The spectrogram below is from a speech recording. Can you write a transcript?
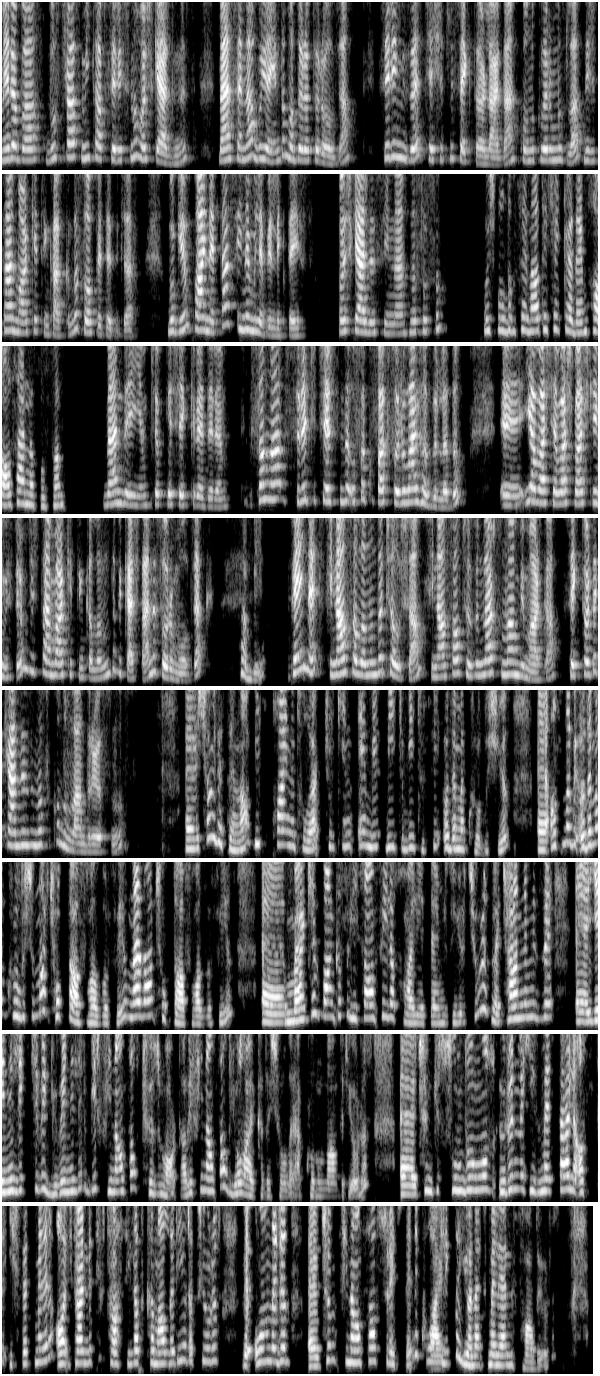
Merhaba, Boostras Meetup serisine hoş geldiniz. Ben Sena, bu yayında moderatör olacağım. Serimize çeşitli sektörlerden konuklarımızla dijital marketing hakkında sohbet edeceğiz. Bugün Paynet'ten Sinem ile birlikteyiz. Hoş geldin Sinem, nasılsın? Hoş buldum Sena, teşekkür ederim. Sağ ol, sen nasılsın? Ben de iyiyim, çok teşekkür ederim. Sana süreç içerisinde ufak ufak sorular hazırladım. Ee, yavaş yavaş başlayayım istiyorum. Dijital marketing alanında birkaç tane sorum olacak. Tabii. Paynet, finans alanında çalışan, finansal çözümler sunan bir marka. Sektörde kendinizi nasıl konumlandırıyorsunuz? Ee, şöyle Sena, biz Paynet olarak Türkiye'nin en büyük B2B2C ödeme kuruluşuyuz. Ee, aslında bir ödeme kuruluşundan çok daha fazlasıyız. Neden çok daha fazlasıyız? Merkez Bankası lisansıyla faaliyetlerimizi yürütüyoruz ve kendimizi yenilikçi ve güvenilir bir finansal çözüm ortağı, bir finansal yol arkadaşı olarak konumlandırıyoruz. Çünkü sunduğumuz ürün ve hizmetlerle aslında işletmelere alternatif tahsilat kanalları yaratıyoruz ve onların tüm finansal süreçlerini kolaylıkla yönetmelerini sağlıyoruz.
